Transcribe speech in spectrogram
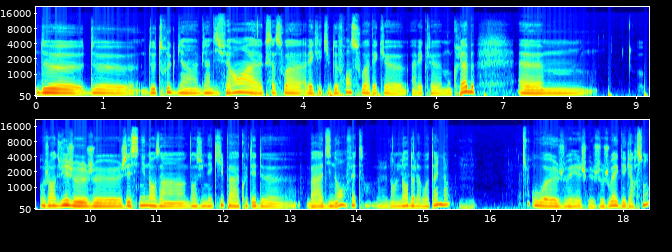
deux, deux trucs bien, bien différents, euh, que ce soit avec l'équipe de France ou avec, euh, avec mon club. Euh, aujourd'hui, je, je- j'ai signé dans, un, dans une équipe à côté de bah, à Dinan, en fait, dans le nord de la Bretagne, là, où euh, je, vais, je, vais, je joue avec des garçons.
